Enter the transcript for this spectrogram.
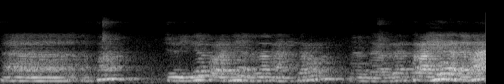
uh, apa curiga kalau ini adalah kanker. Nah, terakhir adalah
